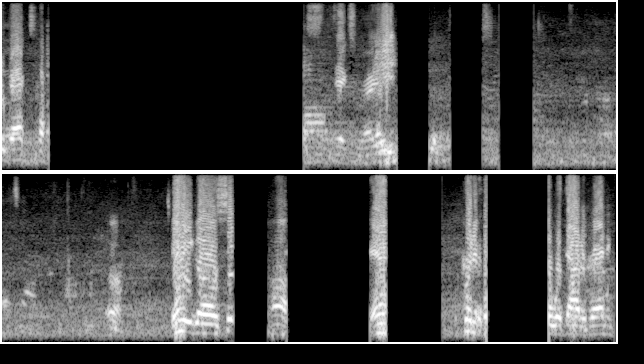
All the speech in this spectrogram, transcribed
Quarterbacks. X right. Oh, there you go. See, oh, yeah. couldn't without a Brandon.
